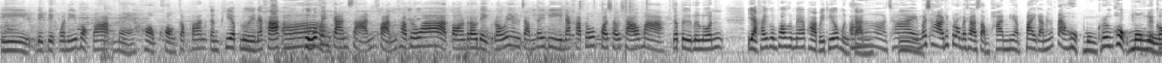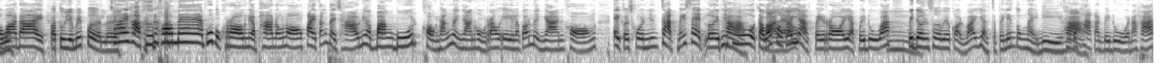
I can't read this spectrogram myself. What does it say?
นี่เด็กๆวันนี้บอกว่าแหมหอบของกลับบ้านกันเพียบเลยนะคะอ่าถือว่าเป็นการสารฝันค่ะเพราะว่าตอนเราเด็กเราก็ยังจำได้ดีนะคะเพราะว่าพอเช้าๆมากระตือรือร้น อยากให้คุณพ่อคุณแม่พาไปเที่ยวเหมือนกันอ่าใช่อืมเมื่อเช้าที่กรมประชาสัมพันธ์เนี่ยไปกันตั้งแต่6กโมงครึ่งหกโมงเลยก็โอ้โหว่าได้ ประตูยังไม่เปิดเลยใช่ค่ะคือพ่อแม่ผู้ปกครองเนี่ยพาน้องๆ ไปตั้งแต่เช้าเนี่ยบางบูธของทั้งหน่วยงานของเราเอง แล้วก็หน่วยงานของเอกชนยังจัดไม่เสร็จเลยพี่ค่ะผู้แต่ว่าเขามาแล้วก็อยากไปรออยากไปดูว่าอืมไปเดินเซอร์เวย์ก่อนว่าอยากจะไปเล่นตรงไหนดีเขาก็พากันไปดูนะคะ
